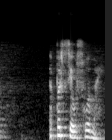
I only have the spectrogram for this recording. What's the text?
apareceu sua mãe.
